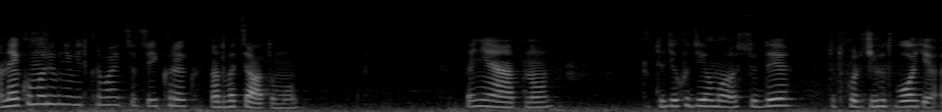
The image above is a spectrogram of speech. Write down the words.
А на якому рівні відкривається цей крик? На 20-му. Понятно. Тоді ходімо сюди. Тут хоч їх двоє.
